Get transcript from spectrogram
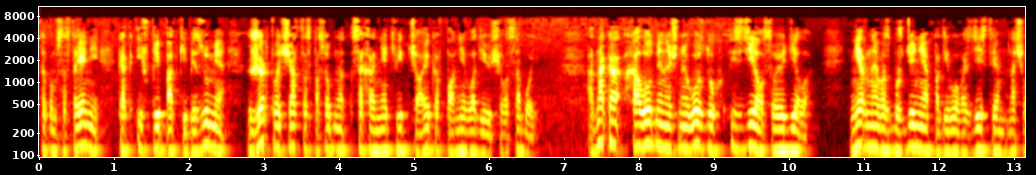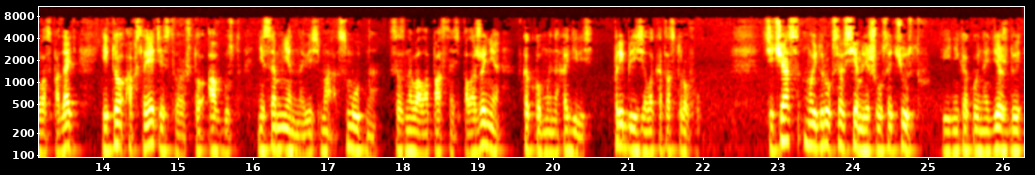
таком состоянии, как и в припадке безумия, жертва часто способна сохранять вид человека, вполне владеющего собой. Однако холодный ночной воздух сделал свое дело. Нервное возбуждение под его воздействием начало спадать, и то обстоятельство, что Август, несомненно, весьма смутно сознавал опасность положения, в каком мы находились, приблизило катастрофу. Сейчас мой друг совсем лишился чувств, и никакой надежды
